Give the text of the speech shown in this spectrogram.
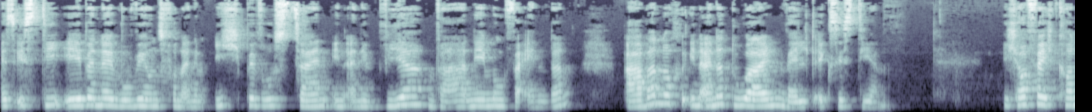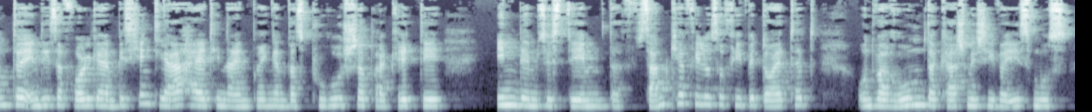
Es ist die Ebene, wo wir uns von einem Ich-Bewusstsein in eine Wir-Wahrnehmung verändern, aber noch in einer dualen Welt existieren. Ich hoffe, ich konnte in dieser Folge ein bisschen Klarheit hineinbringen, was Purusha Prakriti in dem System der Samkhya-Philosophie bedeutet und warum der Kashmir-Shivaismus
